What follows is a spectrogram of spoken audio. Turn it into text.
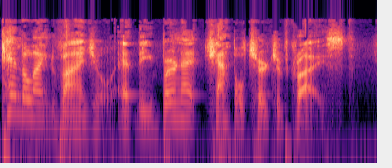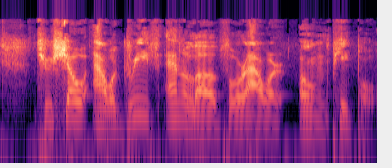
candlelight vigil at the Burnett Chapel Church of Christ to show our grief and love for our own people.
